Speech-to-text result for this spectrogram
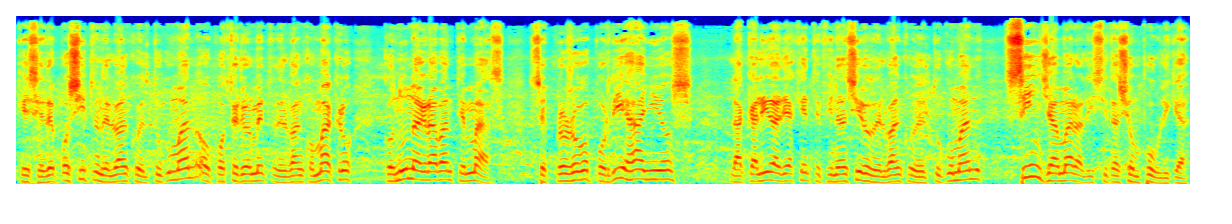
que se deposita en el Banco del Tucumán o posteriormente en el Banco Macro, con un agravante más. Se prorrogó por 10 años la calidad de agente financiero del Banco del Tucumán sin llamar a licitación pública.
